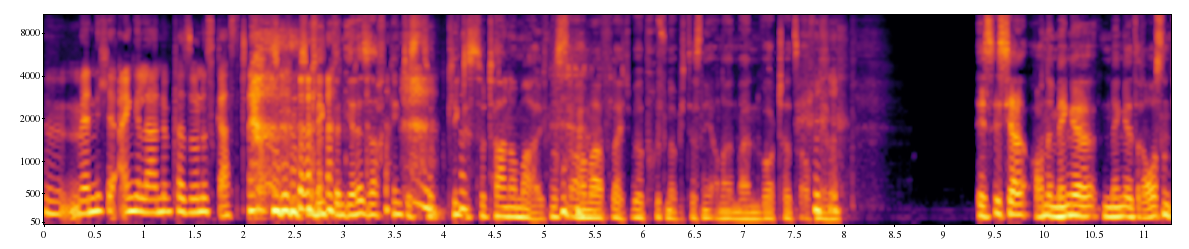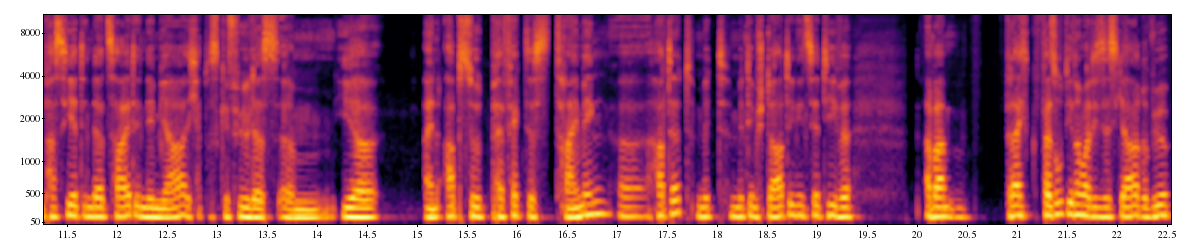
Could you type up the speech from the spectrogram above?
eine männliche eingeladene Person ist, Gast. Das klingt, wenn ihr das sagt, klingt es klingt total normal. Ich muss auch nochmal vielleicht überprüfen, ob ich das nicht auch noch in meinen Wortschatz aufnehme es ist ja auch eine Menge, Menge draußen passiert in der Zeit, in dem Jahr. Ich habe das Gefühl, dass ähm, ihr ein absolut perfektes Timing äh, hattet mit, mit dem Start der Initiative. Aber vielleicht versucht ihr nochmal dieses Jahr Revue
